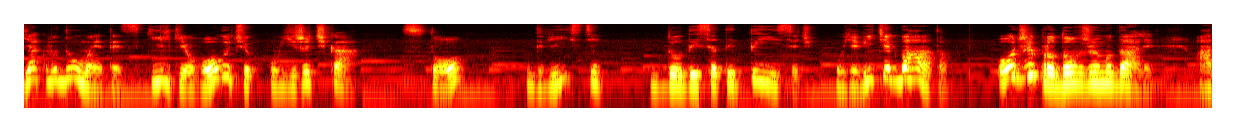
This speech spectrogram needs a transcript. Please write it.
як ви думаєте, скільки голочок у їжачка? 100? 200? До 10 тисяч. Уявіть, як багато. Отже, продовжуємо далі. А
